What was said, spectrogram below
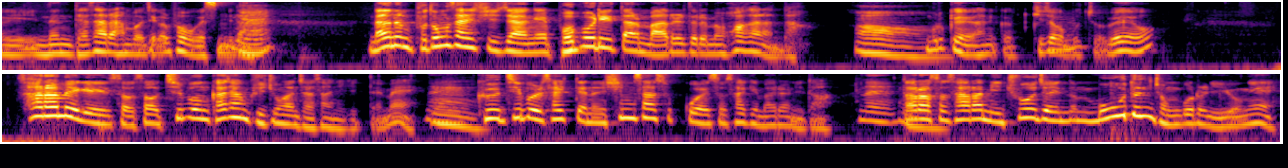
여기 있는 대사를 한번 제가 읊어보겠습니다. 네. 나는 부동산 시장에 버블이 있다는 말을 들으면 화가 난다. 어. 뭐 그렇게 하니까 기자가 음. 묻죠. 왜요? 사람에게 있어서 집은 가장 귀중한 자산이기 때문에 네. 음. 그 집을 살 때는 심사숙고해서 사기 마련이다. 네. 따라서 사람이 주어져 있는 모든 정보를 이용해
